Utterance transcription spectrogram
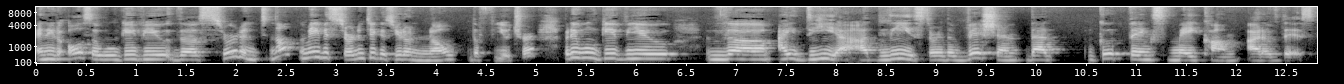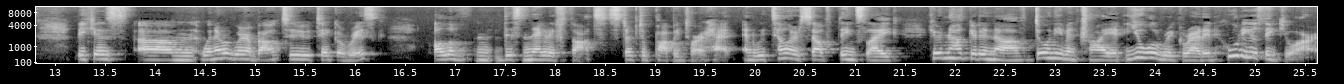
And it also will give you the certainty, not maybe certainty because you don't know the future, but it will give you the idea at least or the vision that good things may come out of this. Because um, whenever we're about to take a risk, all of these negative thoughts start to pop into our head. And we tell ourselves things like, you're not good enough. Don't even try it. You will regret it. Who do you think you are?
